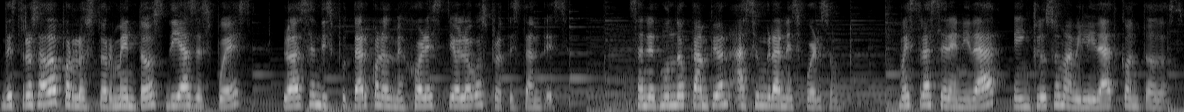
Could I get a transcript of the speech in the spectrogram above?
Destrozado por los tormentos, días después, lo hacen disputar con los mejores teólogos protestantes. San Edmundo Campion hace un gran esfuerzo, muestra serenidad e incluso amabilidad con todos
